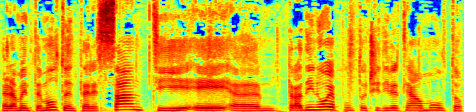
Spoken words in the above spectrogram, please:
veramente molto interessanti e ehm, tra di noi appunto ci divertiamo molto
